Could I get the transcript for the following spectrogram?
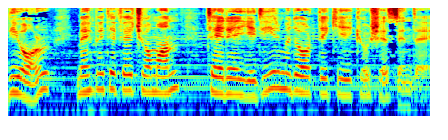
diyor Mehmet Efe Çoman TR724'deki köşesinde.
